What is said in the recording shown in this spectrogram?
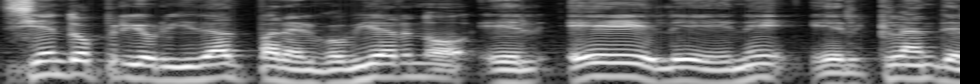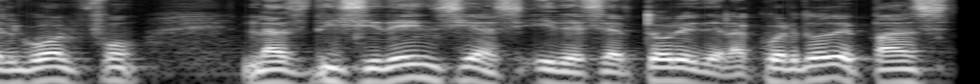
siendo prioridad para el gobierno el ELN, el Clan del Golfo, las disidencias y desertores del acuerdo de paz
